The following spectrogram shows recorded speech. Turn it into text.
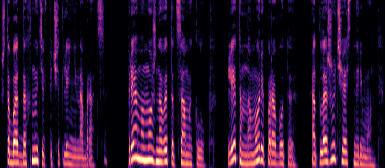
чтобы отдохнуть и впечатлений набраться. Прямо можно в этот самый клуб. Летом на море поработаю, отложу часть на ремонт.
